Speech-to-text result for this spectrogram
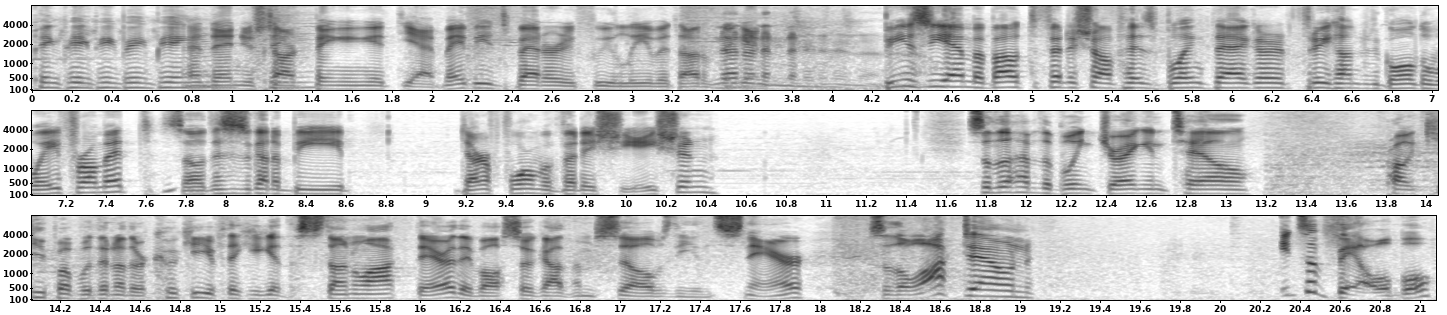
Ping, ping, ping, ping, ping. And then you start ping. pinging it. Yeah, maybe it's better if we leave it out of No, the no, game. no, no, no, no, no, no. BZM about to finish off his Blink Dagger, 300 gold away from it. So this is going to be their form of initiation. So they'll have the Blink Dragon Tail. Probably keep up with another cookie if they could get the stun lock there. They've also got themselves the ensnare. So the lockdown, it's available,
